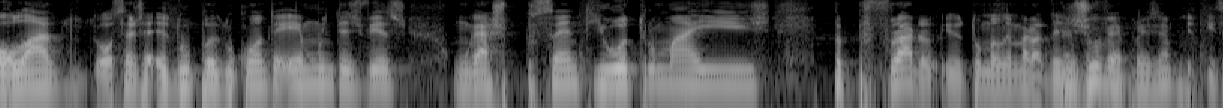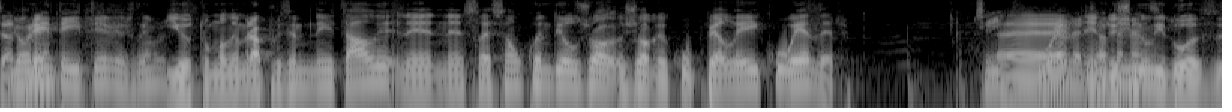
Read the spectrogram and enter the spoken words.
ao lado, ou seja, a dupla do Conte é muitas vezes um gajo possante e outro mais para perfurar. Eu estou-me a lembrar das Na Juve, por exemplo. Exatamente. Llorente e Tevez, lembras? E eu estou-me a lembrar, por exemplo, na Itália, na, na seleção, quando ele jo- joga com o Pelé e com o Éder. Sim, eh, o Éder, em exatamente. 2012.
